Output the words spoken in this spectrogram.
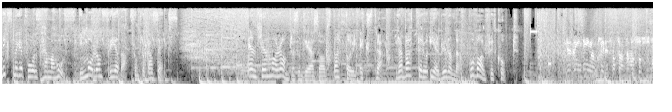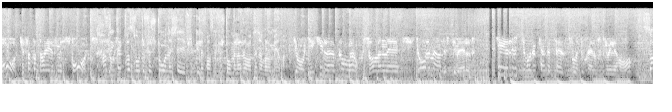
Mix Megapols hemma hos imorgon fredag från klockan sex. Äntligen morgon presenteras av Statoil Extra. Rabatter och erbjudanden på valfritt kort. Ringde in någon kille som sa att det var så svårt. Jag fattar inte vad det är som är svårt. Han tyckte att det var svårt att förstå när tjejer vill att man ska förstå mellan raderna vad de menar. Jag ger killar blommor också, men eh, jag håller med Anders Timell. Ge lite vad du kanske tror att du själv skulle vilja ha. Sa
